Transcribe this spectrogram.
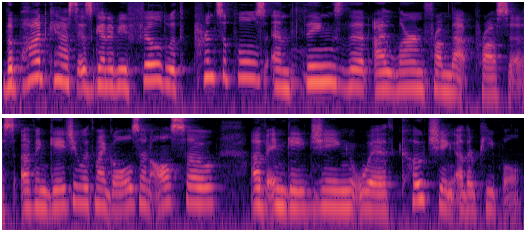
the podcast is going to be filled with principles and things that I learned from that process of engaging with my goals and also of engaging with coaching other people.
